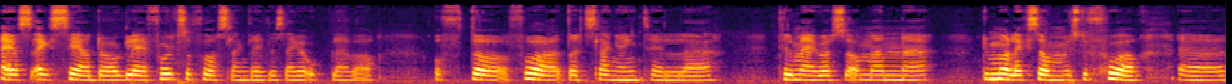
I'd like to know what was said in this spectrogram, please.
Jeg, jeg ser daglig folk som får slengdrit hvis jeg opplever ofte å få drittslenging til, eh, til meg også, men eh, du må liksom Hvis du får eh,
